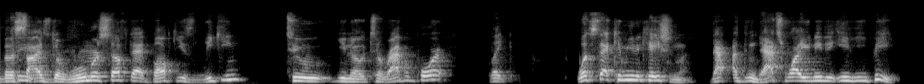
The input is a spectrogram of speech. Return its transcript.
besides the rumor stuff that Baalke is leaking to, you know, to Rapoport? Like, what's that communication like? That I think that's why you need an EVP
